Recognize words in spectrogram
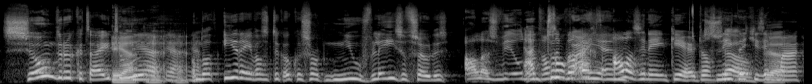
zo'n drukke tijd toen. Ja. Ja, ja, ja. Omdat iedereen was natuurlijk ook een soort nieuw vlees of zo. Dus alles wilde Ja, het en was ook wel echt je. en- alles in één keer. Het was niet dat je zeg Ja. maar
